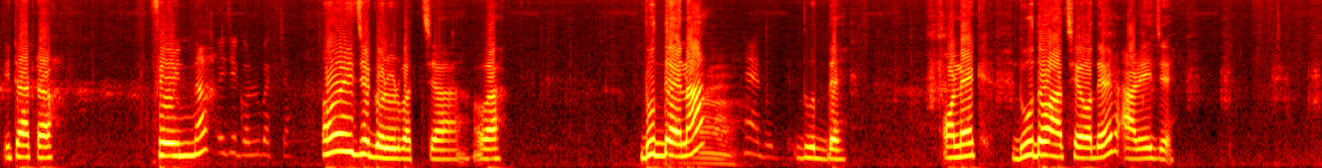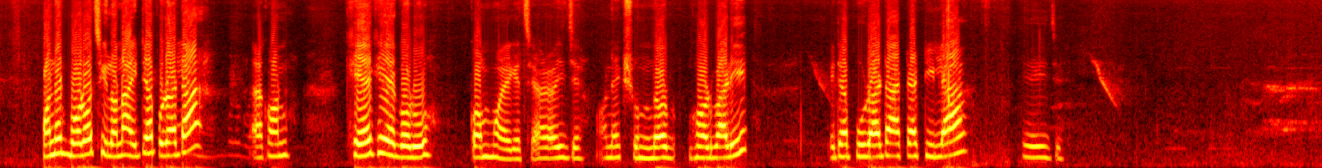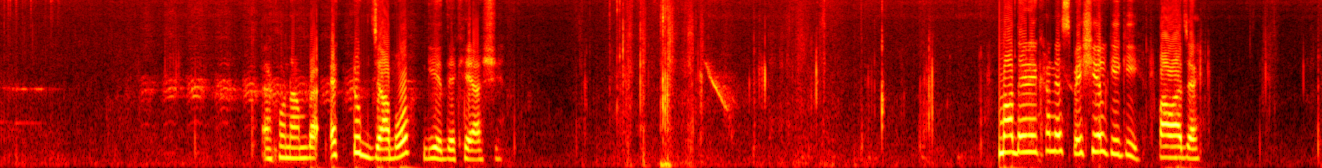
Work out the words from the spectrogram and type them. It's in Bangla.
এটা একটা ফেইন না? ওই যে গরুর বাচ্চা। ওই যে গরুর বাচ্চা বাহ। দুধ দেয় না? হ্যাঁ। দুধ দুধ দেয়। অনেক দুধও আছে ওদের আর এই যে অনেক বড় ছিল না, এটা পুরাটা এখন খেয়ে খেয়ে গরু কম হয়ে গেছে। আর এই যে অনেক সুন্দর ঘর বাড়ি এটা পুরাটা একটা টিলা, এই যে। এখন আমরা একটু যাব, গিয়ে দেখে আসি। আমাদের এখানে স্পেশাল কি কি পাওয়া যায়?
